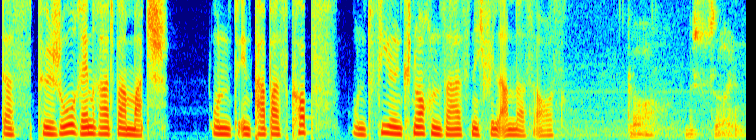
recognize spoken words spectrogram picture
Das Peugeot-Rennrad war matsch. Und in Papas Kopf und vielen Knochen sah es nicht viel anders aus. Da müsste es sein.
